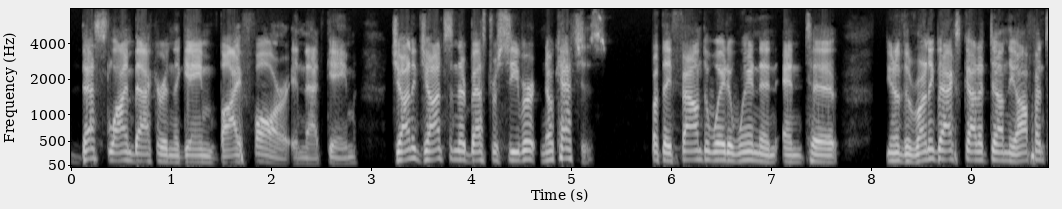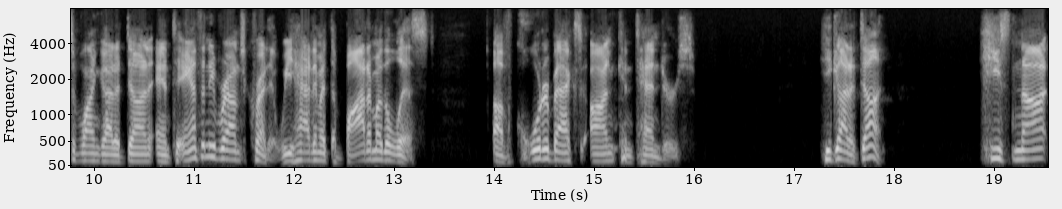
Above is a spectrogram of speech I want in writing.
best linebacker in the game by far in that game. Johnny Johnson, their best receiver, no catches, but they found a way to win and and to. You know, the running backs got it done, the offensive line got it done. And to Anthony Brown's credit, we had him at the bottom of the list of quarterbacks on contenders. He got it done he's not,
